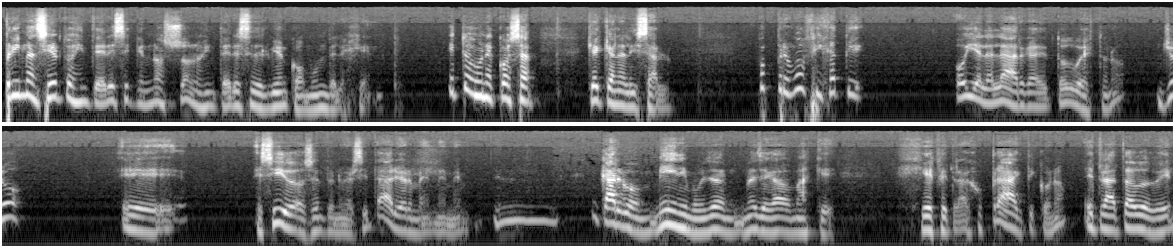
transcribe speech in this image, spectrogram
priman ciertos intereses que no son los intereses del bien común de la gente. Esto es una cosa que hay que analizarlo. Pero vos fíjate, hoy a la larga de todo esto, ¿no? Yo eh, he sido docente universitario, me, me- un cargo mínimo, yo no he llegado más que jefe de trabajos prácticos, ¿no? He tratado de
